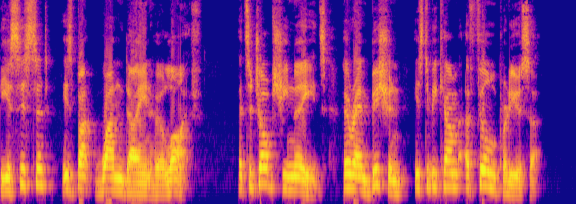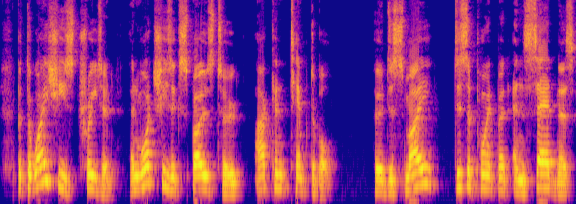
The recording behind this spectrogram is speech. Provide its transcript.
The assistant is but one day in her life. It's a job she needs. Her ambition is to become a film producer. But the way she's treated and what she's exposed to are contemptible. Her dismay, disappointment, and sadness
